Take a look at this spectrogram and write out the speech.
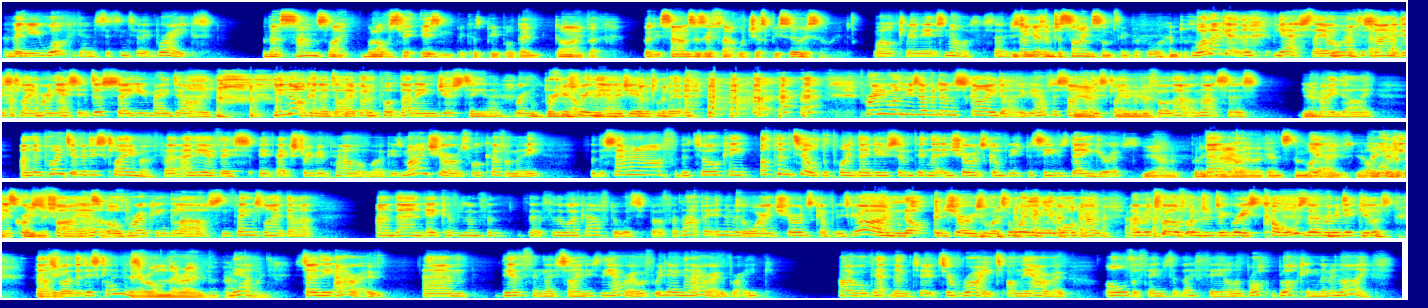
and then you walk against it until it breaks. But that sounds like well, obviously it isn't because people don't die, but but it sounds as if that would just be suicide. Well, clearly it's not. So Did you get them to sign something beforehand? What I get them, yes, they all have to sign a disclaimer, and yes, it does say you may die. You're not going to die, but I put that in just to you know bring, Bring just bring the the- energy a little bit. For anyone who's ever done a skydive, you have to sign Yeah, a disclaimer yeah, yeah. before that, and that says you may die. And the point of a disclaimer for any of this extreme empowerment work is my insurance will cover me for the seminar, for the talking, up until the point they do something that insurance companies perceive as dangerous Yeah, and putting Then- an arrow against them might yeah, leave- yeah, or they get a walking across fire or broken glass and things like that, and then it covers them for the, for the work afterwards. But for that bit in the middle, where insurance companies go, oh, "I'm not insuring someone to willingly walk on over 1,200 degrees coals," they're ridiculous. That's Okay. what the disclaimers. They're for. on their own at that Yeah. point. So the arrow, um, the other thing they sign is the arrow. If we're doing an arrow break, I will get them to, to write on the arrow all the things that they feel are bro- blocking them in life.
